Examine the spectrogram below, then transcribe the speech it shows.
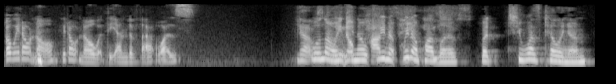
but we don't know. We don't know what the end of that was. yeah. well, no, we we know know, Pod we know, we know. Pod lives, but she was killing him.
